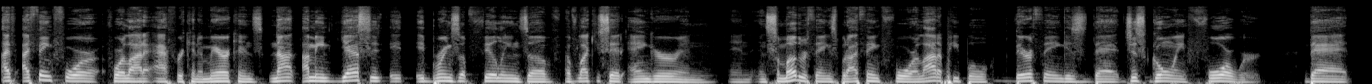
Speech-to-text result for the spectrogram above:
I, I think for, for a lot of African Americans, not, I mean, yes, it, it, it brings up feelings of, of, like you said, anger and, and, and some other things. But I think for a lot of people, their thing is that just going forward, that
